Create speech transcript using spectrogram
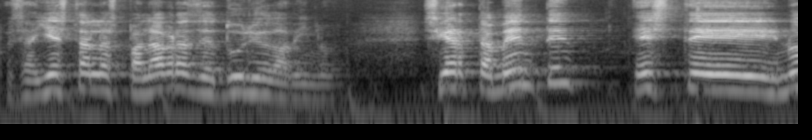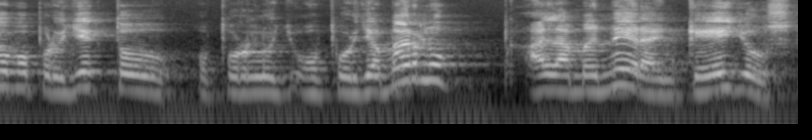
Pues ahí están las palabras de Dulio Davino. Ciertamente, este nuevo proyecto, o por, o por llamarlo a la manera en que ellos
